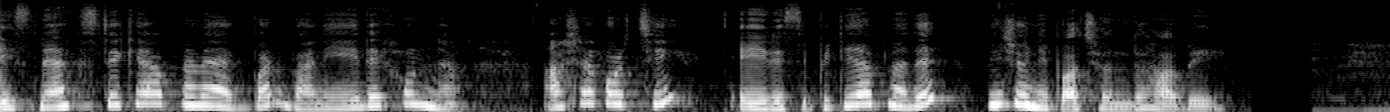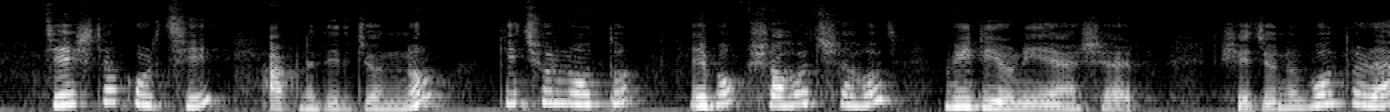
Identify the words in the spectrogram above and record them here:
এই স্ন্যাক্সটিকে আপনারা একবার বানিয়ে দেখুন না। আশা করছি এই রেসিপিটি আপনাদের ভীষণই পছন্দ হবে। চেষ্টা করছি আপনাদের জন্য কিছু নতুন এবং সহজ সহজ ভিডিও নিয়ে আসার। সেজন্য বন্ধুরা,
